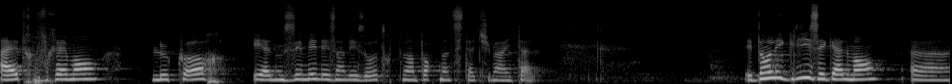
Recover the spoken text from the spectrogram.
à être vraiment le corps et à nous aimer les uns les autres, peu importe notre statut marital. Et dans l'Église également, euh,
